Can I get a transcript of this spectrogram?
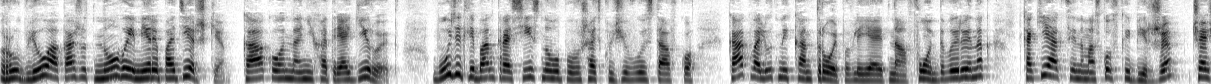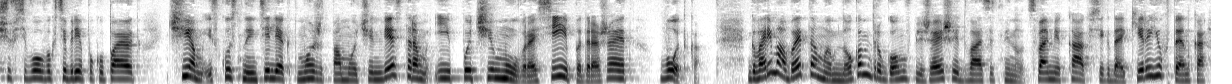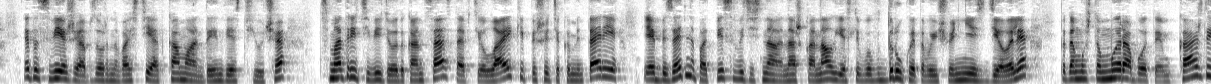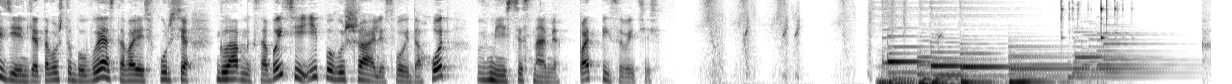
Рублю окажут новые меры поддержки. Как он на них отреагирует? Будет ли Банк России снова повышать ключевую ставку? Как валютный контроль повлияет на фондовый рынок? Какие акции на московской бирже чаще всего в октябре покупают? Чем искусственный интеллект может помочь инвесторам? И почему в России подорожает водка? Говорим об этом и многом другом в ближайшие 20 минут. С вами, как всегда, Кира Юхтенко. Это свежий обзор новостей от команды InvestFuture – Смотрите видео до конца, ставьте лайки, пишите комментарии и обязательно подписывайтесь на наш канал, если вы вдруг этого еще не сделали, потому что мы работаем каждый день для того, чтобы вы оставались в курсе главных событий и повышали свой доход вместе с нами. Подписывайтесь.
